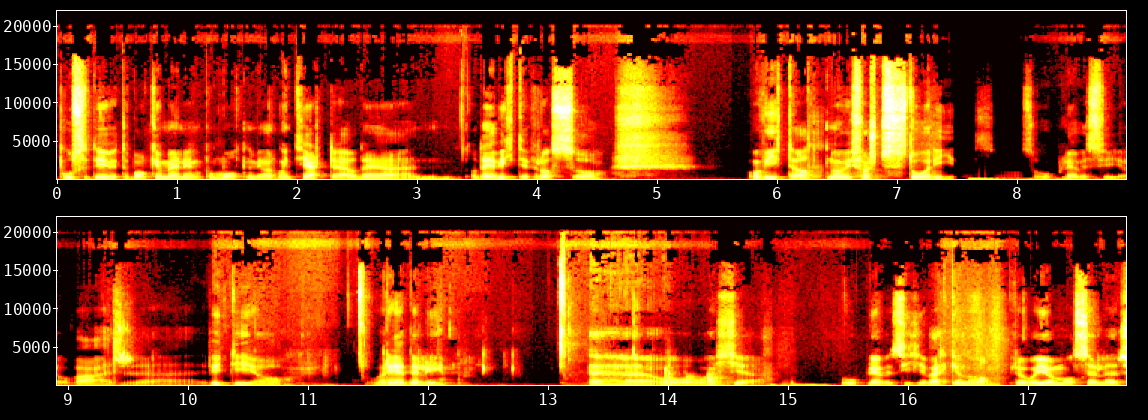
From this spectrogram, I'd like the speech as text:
positive tilbakemeldinger på måten vi har håndtert det, og det, og det er viktig for oss å, å, vite at når vi først står i det, så, oppleves vi å være uh, ryddig og, og redelig. Uh, og ikke oppleves ikke verken å prøve å gjemme oss eller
